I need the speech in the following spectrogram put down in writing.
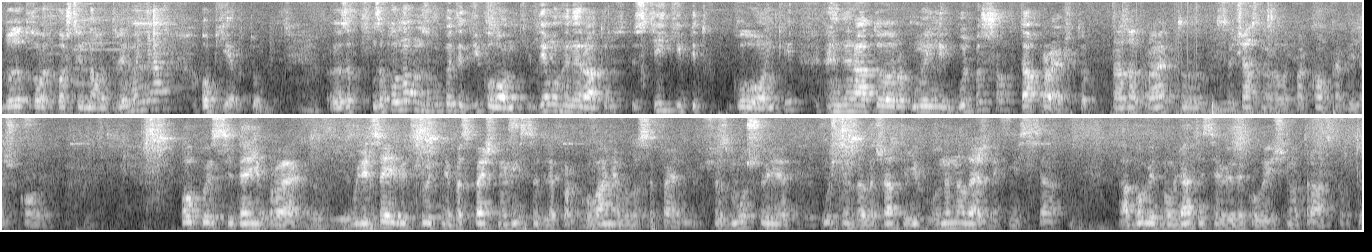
додаткових коштів на отримання об'єкту. Е, Заплановано закупити дві колонки, димогенератор, стійки під колонки, генератор мильних бульбашок та проектор. Назва проекту Сучасна велопарковка біля школи. Опис ідеї проекту. У ліцеї відсутнє безпечне місце для паркування велосипедів, що змушує учнів залишати їх у неналежних місцях або відмовлятися від екологічного транспорту.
